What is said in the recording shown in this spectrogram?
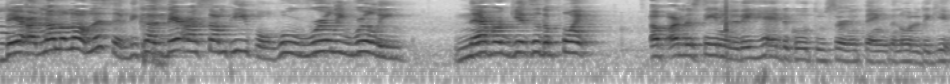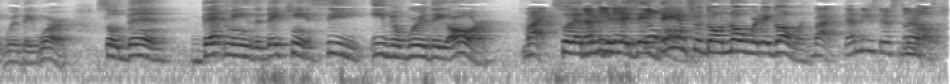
Mm, There are no, no, no. Listen, because there are some people who really, really never get to the point of understanding that they had to go through certain things in order to get where they were. So then that means that they can't see even where they are. Right. So that, means, means that they, they're they damn sure don't know where they're going. Right. That means they're still No. lost.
